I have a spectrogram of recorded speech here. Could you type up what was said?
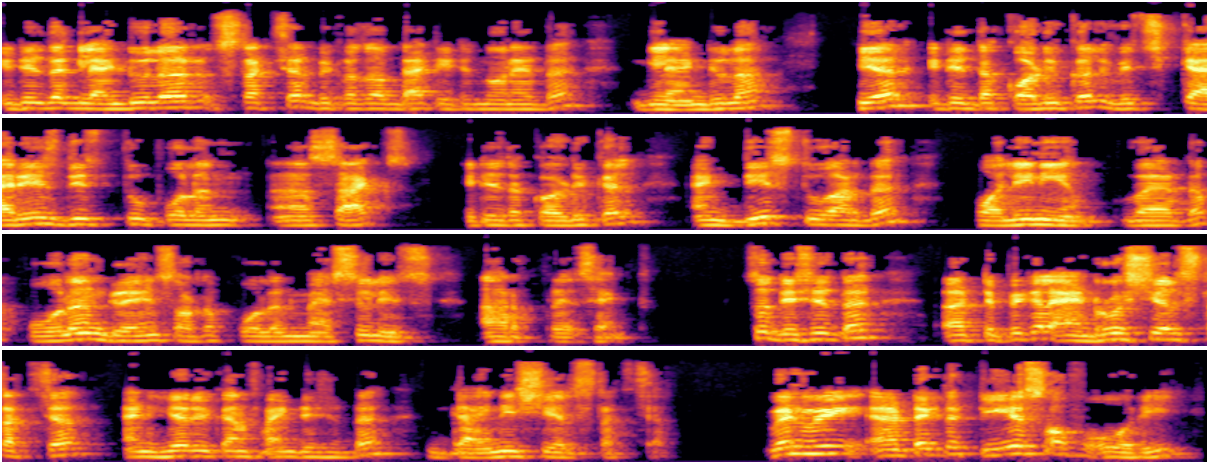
it is the glandular structure because of that it is known as the glandula. Here it is the caudicle which carries these two pollen uh, sacs. It is the caudicle and these two are the pollinium where the pollen grains or the pollen macules are present. So this is the uh, typical androecial structure and here you can find this is the gynoecial structure. When we uh, take the TS of ovary,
